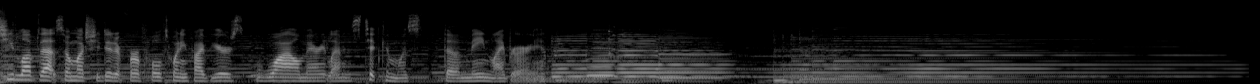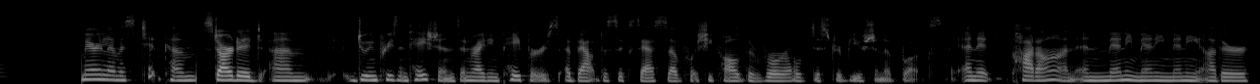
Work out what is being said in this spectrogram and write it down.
she loved that so much she did it for a full 25 years while Mary Lemist Titcomb was the main librarian. Mary Lemist Titcomb started um, doing presentations and writing papers about the success of what she called the rural distribution of books. And it caught on, and many, many, many other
